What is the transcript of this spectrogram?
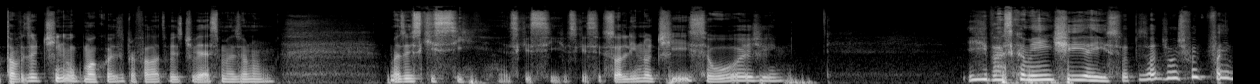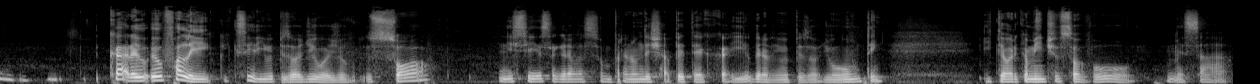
talvez eu tinha alguma coisa para falar, talvez tivesse, mas eu não. Mas eu esqueci, eu esqueci, eu esqueci. só li notícia hoje E basicamente é isso. O episódio de hoje foi. foi... Cara, eu, eu falei o que, seria o episódio de hoje. Eu, eu só iniciei essa gravação para não deixar a peteca cair. Eu gravei um episódio ontem. E teoricamente eu só vou começar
